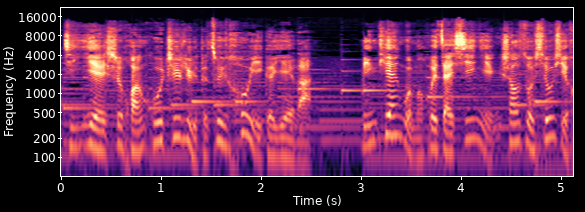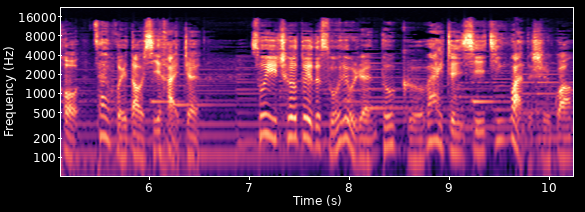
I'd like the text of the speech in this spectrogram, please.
今夜是环湖之旅的最后一个夜晚，明天我们会在西宁稍作休息后再回到西海镇，所以车队的所有人都格外珍惜今晚的时光。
